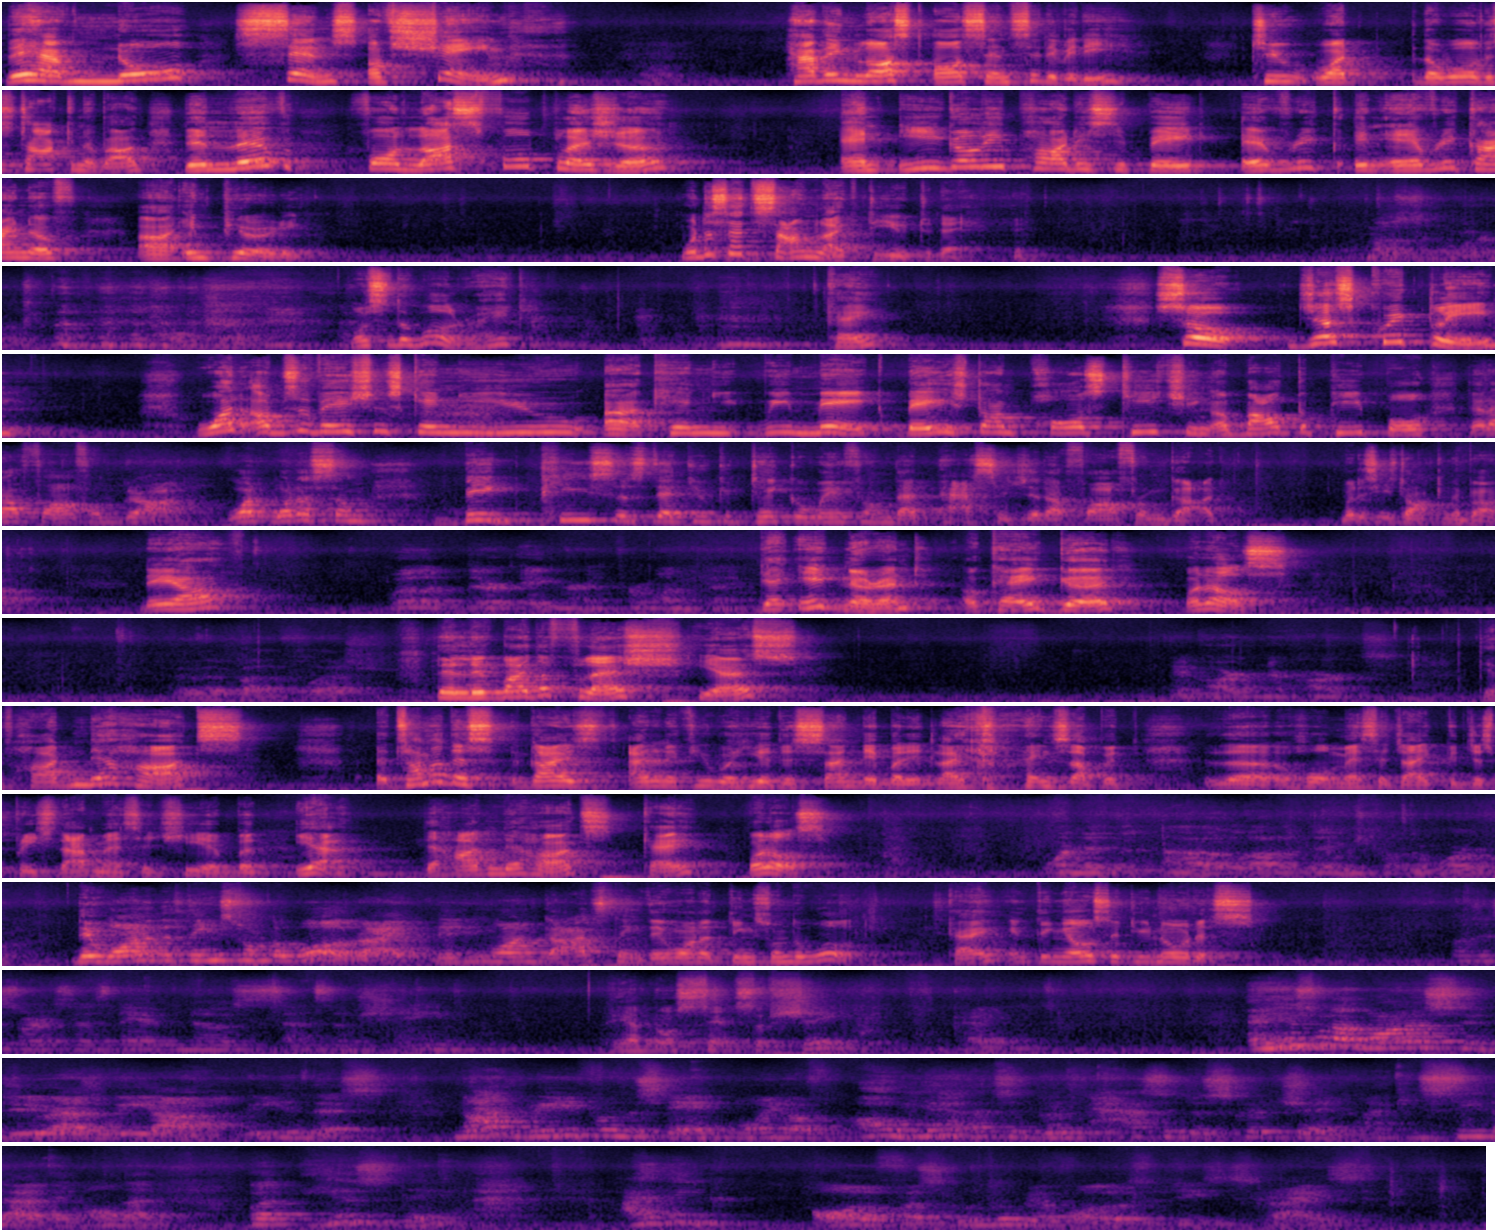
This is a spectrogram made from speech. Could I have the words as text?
They have no sense of shame, having lost all sensitivity to what the world is talking about. They live for lustful pleasure and eagerly participate every, in every kind of uh, impurity. What does that sound like to you today? Most of the world. Most of the world, right? Okay? So, just quickly, what observations can you uh, can you- we make based on Paul's teaching about the people that are far from God? What what are some big pieces that you could take away from that passage that are far from God? What is he talking about? They are Well, they're ignorant for one thing. they're ignorant. Okay, good. What else? They live by the flesh. They live by the flesh. Yes. They've hardened their hearts. They've hardened their hearts. Uh, Some of this, guys, I don't know if you were here this Sunday, but it like lines up with the whole message. I could just preach that message here, but yeah, they hardened their hearts. Okay, what else? Wanted uh, a lot of things from the world. They wanted the things from the world, right? They didn't want God's things. They wanted things from the world. Okay, anything else that you notice? Well, just where it says they have no sense of shame. They have no sense of shame. And here's what I want us to do as we are reading this. Not reading from the standpoint of, oh yeah, that's a good passage of scripture and I can see that and all that. But here's the thing. I think all of us, even though we are followers of Jesus Christ,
